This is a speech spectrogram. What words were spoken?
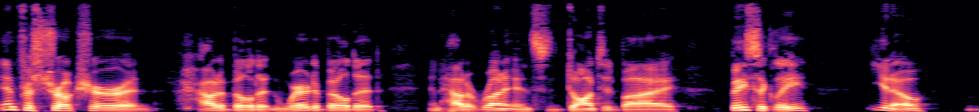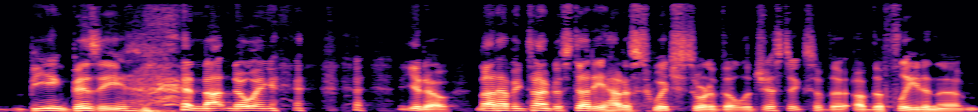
infrastructure and how to build it and where to build it and how to run it. And it's daunted by basically, you know, being busy and not knowing, you know, not having time to study how to switch sort of the logistics of the of the fleet and the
